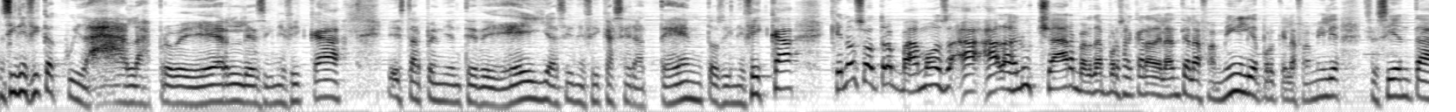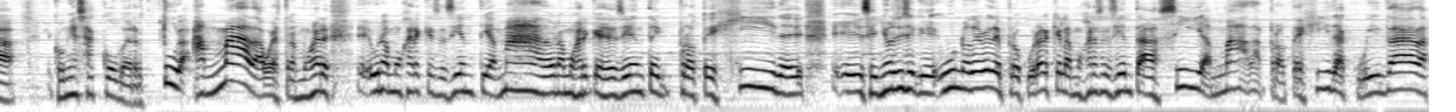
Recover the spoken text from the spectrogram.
significa cuidarlas, proveerles, significa estar pendiente de ellas, significa ser atentos, significa que nosotros vamos a, luchar, ¿verdad?, por sacar adelante a la familia, porque la familia se sienta con esa cobertura, amada a vuestras mujeres, eh, una mujer que se siente amada, una mujer que se siente protegida. El Señor dice que uno debe de procurar que la mujer se sienta así, amada, protegida, cuidada,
